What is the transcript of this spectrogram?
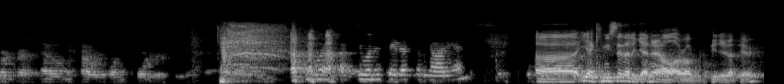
WordPress now only covers one quarter of the internet. Do you want- do you want to say that for the audience? Uh, yeah, can you say that again? And I'll, I'll repeat it up here.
